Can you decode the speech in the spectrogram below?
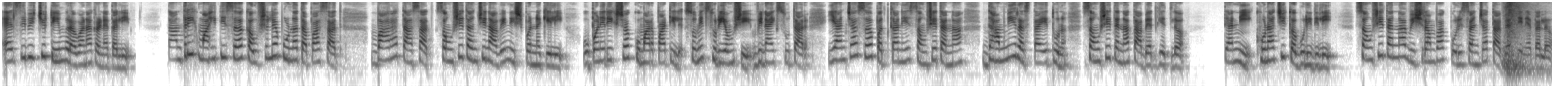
एल सी बीची टीम रवाना करण्यात आली. तांत्रिक माहितीसह कौशल्यपूर्ण तपासात बारा तासात संशयितांची नावे निष्पन्न केली. उपनिरीक्षक कुमार पाटील सुमित सूर्यवंशी विनायक सुतार यांच्यासह पथकाने संशयितांना धामणी रस्ता येथून संशयितांना ताब्यात घेतलं. त्यांनी खुनाची कबुली दिली. संशयितांना विश्रामबाग पोलिसांच्या ताब्यात देण्यात आलं.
